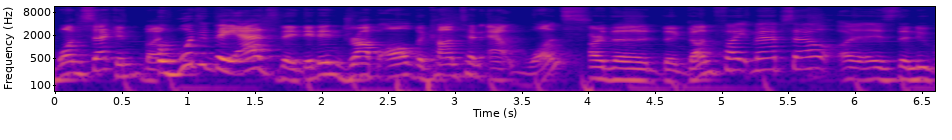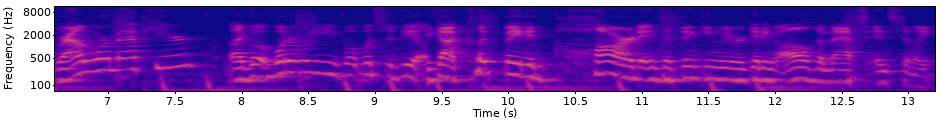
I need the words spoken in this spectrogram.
one second, but what did they add today? They didn't drop all the content at once? Are the, the gunfight maps out? Uh, is the new ground war map here? Like, what, what are we, what, what's the deal? We got clickbaited hard into thinking we were getting all of the maps instantly.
